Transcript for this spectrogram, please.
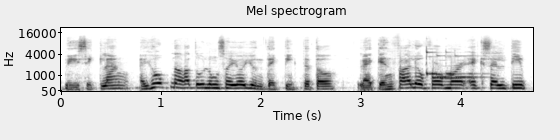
Basic lang. I hope nakatulong sa'yo yung technique na to. Like and follow for more Excel tip.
